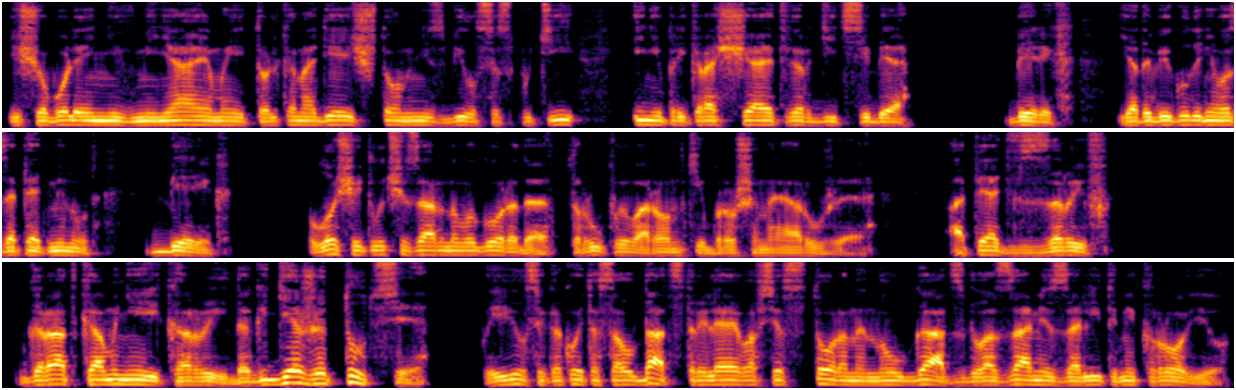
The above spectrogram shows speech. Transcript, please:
еще более невменяемый, только надеясь, что он не сбился с пути и не прекращая твердить себе Берег. Я добегу до него за пять минут. Берег. Площадь лучезарного города. Трупы, воронки, брошенное оружие. Опять взрыв. Град камней и коры. Да где же Тутси? Появился какой-то солдат, стреляя во все стороны, наугад, с глазами залитыми кровью.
